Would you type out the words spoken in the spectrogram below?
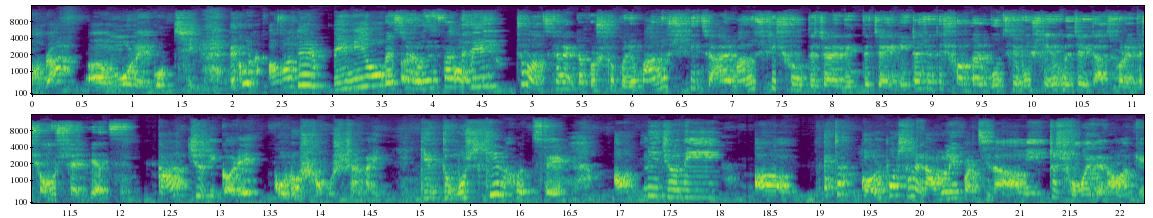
আমরা মনে করছি। দেখুন আমাদের বিনিয়োগ একটু মাঝখানে একটা প্রশ্ন করি। মানুষ কি চায় মানুষ কি শুনতে চায় দেখতে চায়? এটা যদি সরকার বুঝে এবং সেই অনুযায়ী কাজ করে এতে সমস্যা কি আছে? কাজ যদি করে কোনো সমস্যা নাই। কিন্তু মুশকিল হচ্ছে, আপনি যদি একটা গল্প আসলে না বলেই পারছি না, আমি একটু সময় দেন আমাকে।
